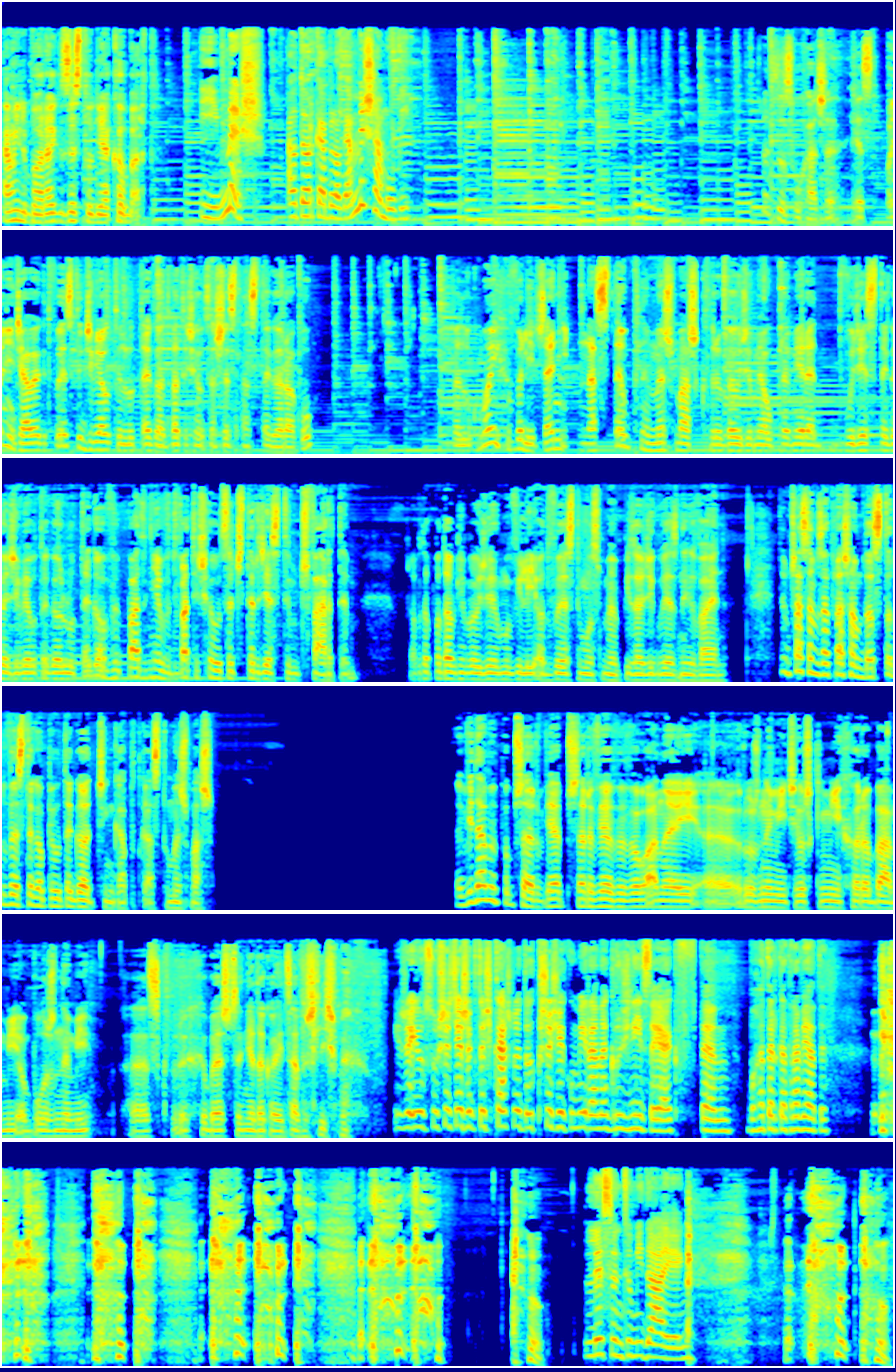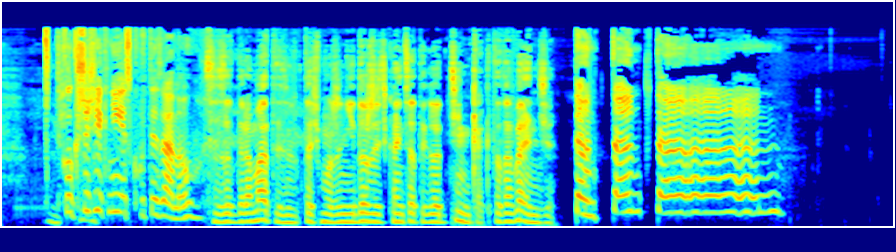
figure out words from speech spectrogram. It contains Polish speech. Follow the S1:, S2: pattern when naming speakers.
S1: Kamil Borek ze studia Kobart.
S2: i Mysz, autorka bloga Mysza Mówi.
S3: Drodzy słuchacze, jest poniedziałek, 29 lutego 2016 roku. Według moich wyliczeń następny myszmasz, który będzie miał premierę 29 lutego, wypadnie w 2044. Prawdopodobnie będziemy mówili o 28 epizodzie Gwiezdnych Wojen. Tymczasem zapraszam do 125 odcinka podcastu Myszmasz. Witamy po przerwie, przerwie wywołanej e, różnymi ciężkimi chorobami obłożnymi, e, z których chyba jeszcze nie do końca wyszliśmy.
S2: Jeżeli usłyszycie, że ktoś kaszle, to Krzysiek umiera na gruźlicę, jak w ten bohaterka trawiaty. Listen to me dying. Tylko Krzysiek nie jest kurtyzaną.
S1: Co za dramatyzm. Ktoś może nie dożyć końca tego odcinka. Kto to będzie?
S2: Tan, tan, tan.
